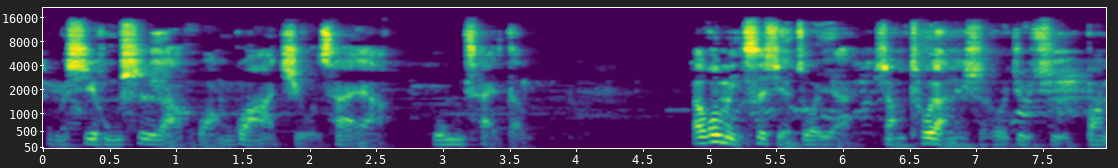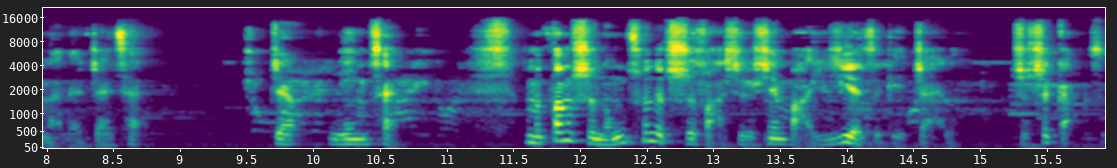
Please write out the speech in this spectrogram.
什么西红柿啊、黄瓜、韭菜啊、翁菜等。而我每次写作业想偷懒的时候，就去帮奶奶摘菜，摘翁菜。那么当时农村的吃法是先把叶子给摘了，只吃杆子，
